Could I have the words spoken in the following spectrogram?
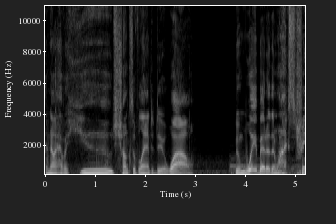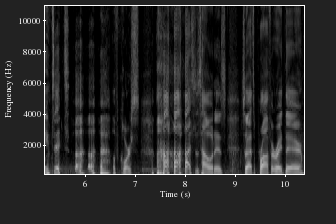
And now I have a huge chunks of land to do. Wow. Doing way better than when I streamed it. of course. this is how it is. So that's a profit right there.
